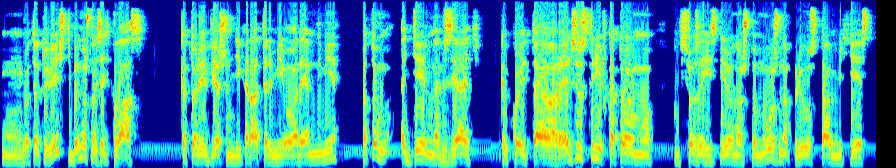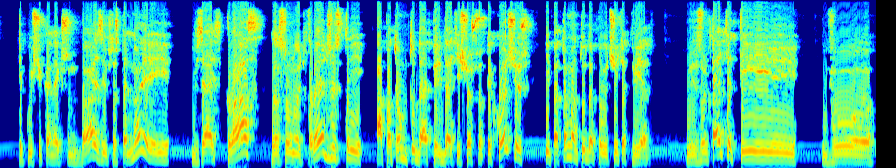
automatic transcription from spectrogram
вот эту вещь, тебе нужно взять класс, который вешен декораторами ORM-ными, потом отдельно взять какой-то registry, в котором все зарегистрировано, что нужно, плюс там есть текущий connection базе и все остальное, и взять класс, засунуть в registry, а потом туда передать еще, что ты хочешь, и потом оттуда получить ответ. В результате ты в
